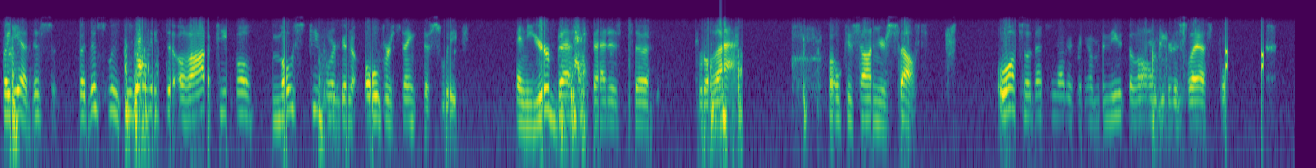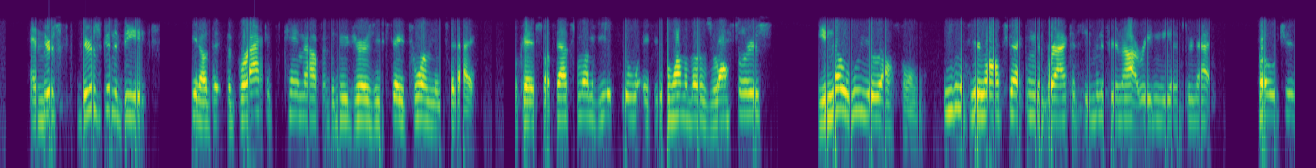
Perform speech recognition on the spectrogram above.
But yeah, this but this week you don't need to a lot of people most people are gonna overthink this week. And your best bet is to relax. Focus on yourself. Also, that's another thing. I'm gonna mute the line for this last point and there's there's going to be, you know, the, the brackets came out for the New Jersey State tournament today. Okay, so if that's one of you, if you're one of those wrestlers, you know who you're wrestling. Even if you're not checking the brackets, even if you're not reading the internet, coaches,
